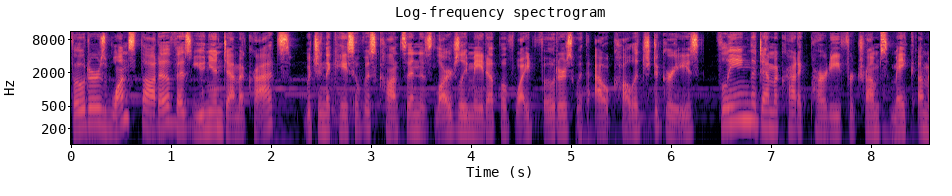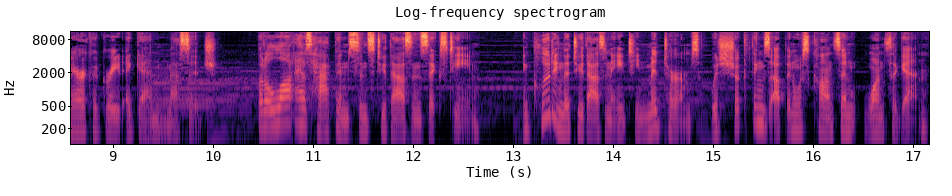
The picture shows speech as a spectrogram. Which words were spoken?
Voters once thought of as Union Democrats, which in the case of Wisconsin is largely made up of white voters without college degrees, fleeing the Democratic Party for Trump's Make America Great Again message. But a lot has happened since 2016, including the 2018 midterms, which shook things up in Wisconsin once again.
